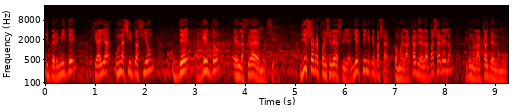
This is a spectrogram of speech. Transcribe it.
y permite que haya una situación de gueto en la ciudad de Murcia. Y eso es responsabilidad suya. Y él tiene que pasar como el alcalde de la pasarela y como el alcalde del muro.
